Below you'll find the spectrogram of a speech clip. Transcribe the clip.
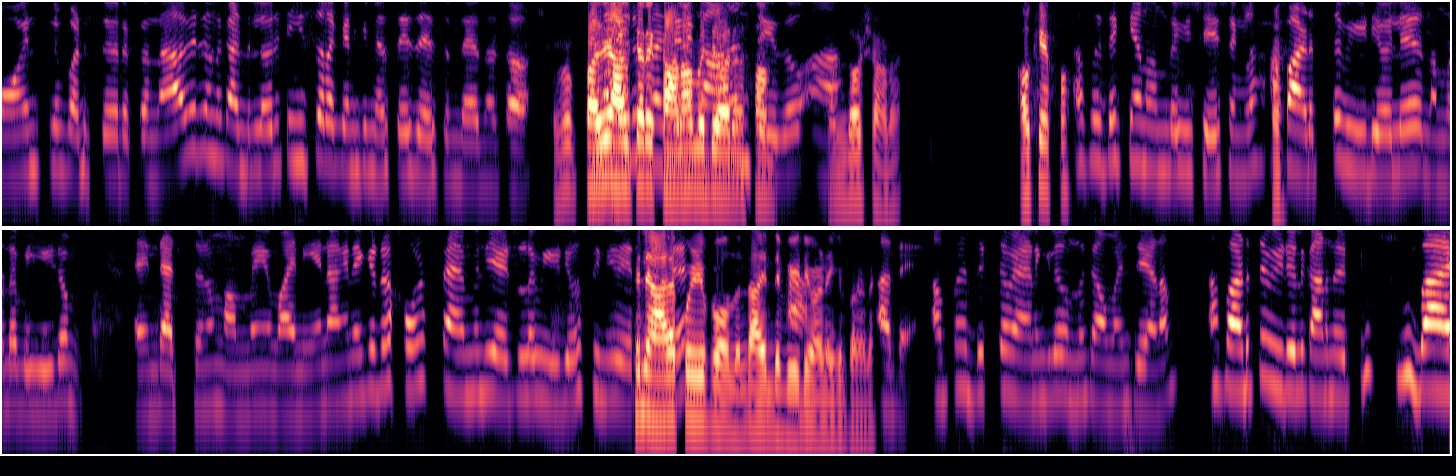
മോയിൻസിലും പഠിച്ചവരൊക്കെ ഒന്ന്. അവരൊന്നും കണ്ടില്ല. ഒരു ടീച്ചറൊക്കെ എനിക്ക് മെസ്സേജ് അയച്ചിട്ടുണ്ടായിരുന്നു കേട്ടോ. പഴയ ആൾക്കാരെ കാണാൻ പറ്റുമോ സന്തോഷമാണ്. ഓക്കെ അപ്പൊ. ഇതൊക്കെയാണ് നമ്മുടെ വിശേഷങ്ങൾ അപ്പൊ അടുത്ത വീഡിയോയിൽ നമ്മുടെ വീടും എന്റെ അച്ഛനും അമ്മയും അനിയനും അങ്ങനെയൊക്കെ ഹോൾ ഫാമിലി ആയിട്ടുള്ള വീഡിയോസ് ഇനി വരും ആലപ്പുഴ പോകുന്നുണ്ട്. അതിന്റെ വീഡിയോ ആണെങ്കിൽ പറയണം. അതെ. അപ്പൊ ഇതൊക്കെ വേണമെങ്കിൽ ഒന്ന് കമന്റ് ചെയ്യണം. അപ്പൊ അടുത്ത വീഡിയോയിൽ കാണുന്നവർക്കും ബൈ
